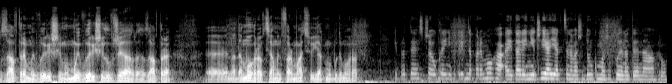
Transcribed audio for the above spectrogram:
завтра ми вирішимо. Ми вирішили вже, а завтра е, надамо гравцям інформацію, як ми будемо грати. Те, що Україні потрібна перемога, а Італії нічия. Як це на вашу думку може вплинути на гру?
